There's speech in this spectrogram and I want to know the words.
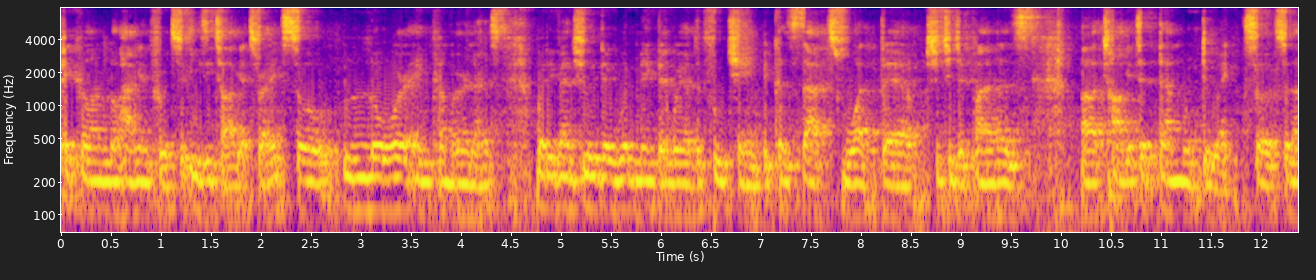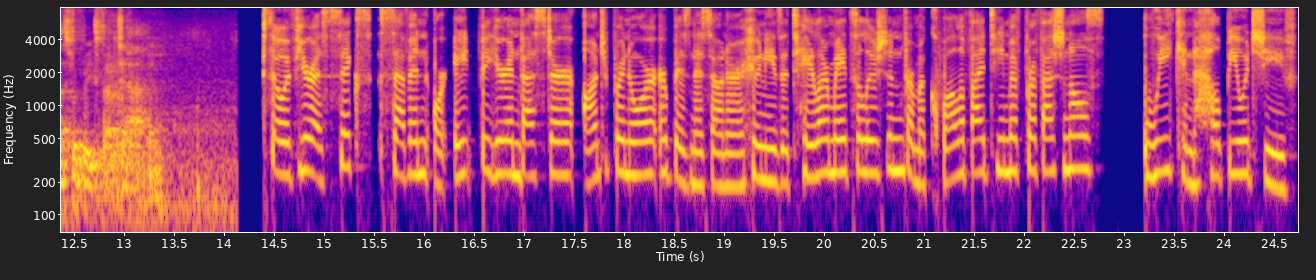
pick on low-hanging fruits, so easy targets, right? So lower income earners, but eventually they would make their way up the food chain because that's what their strategic plan has uh, targeted them with doing. So, so that's what we expect to happen. So if you're a six, seven, or eight figure investor, entrepreneur, or business owner who needs a tailor made solution from a qualified team of professionals, we can help you achieve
